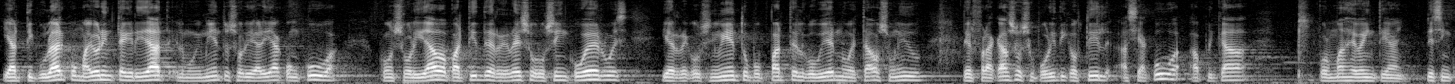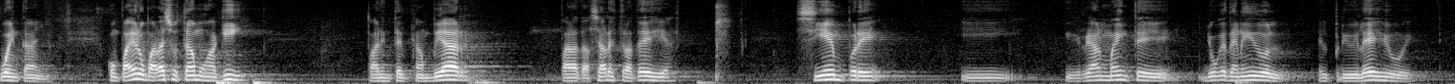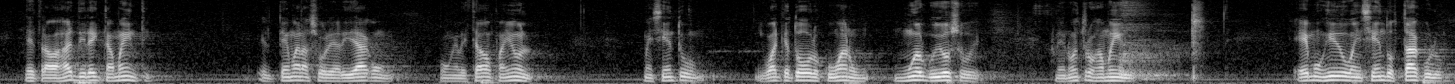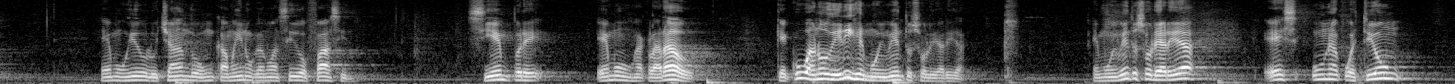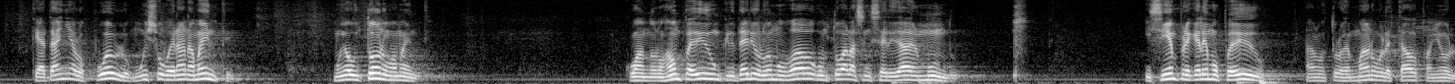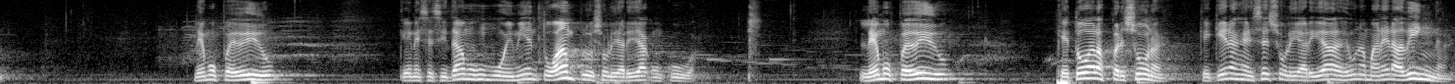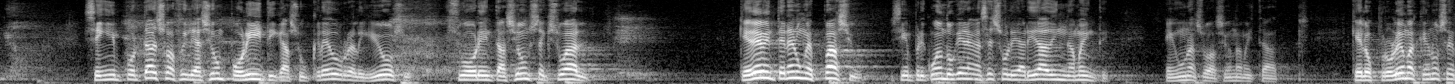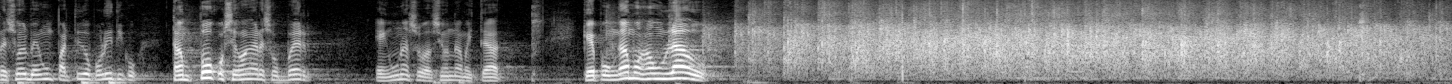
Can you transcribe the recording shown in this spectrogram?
y articular con mayor integridad el movimiento de solidaridad con Cuba, consolidado a partir del regreso de los cinco héroes y el reconocimiento por parte del gobierno de Estados Unidos del fracaso de su política hostil hacia Cuba aplicada por más de 20 años, de 50 años. Compañeros, para eso estamos aquí, para intercambiar, para trazar estrategias, siempre y, realmente yo que he tenido el, privilegio de, trabajar directamente el tema de la solidaridad con, el Estado español, me siento, igual que todos los cubanos, muy orgulloso de, de nuestros amigos. Hemos ido venciendo obstáculos, hemos ido luchando un camino que no ha sido fácil. Siempre hemos aclarado que Cuba no dirige el movimiento de solidaridad. El movimiento de solidaridad es una cuestión que atañe a los pueblos muy soberanamente, muy autónomamente. Cuando nos han pedido un criterio lo hemos dado con toda la sinceridad del mundo. Y siempre que le hemos pedido a nuestros hermanos del Estado español, le hemos pedido que necesitamos un movimiento amplio de solidaridad con Cuba le hemos pedido que todas las personas que quieran ejercer solidaridad de una manera digna, sin importar su afiliación política, su credo religioso, su orientación sexual, que deben tener un espacio siempre y cuando quieran hacer solidaridad dignamente en una asociación de amistad. Que los problemas que no se resuelven en un partido político tampoco se van a resolver en una asociación de amistad. Que pongamos a un lado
